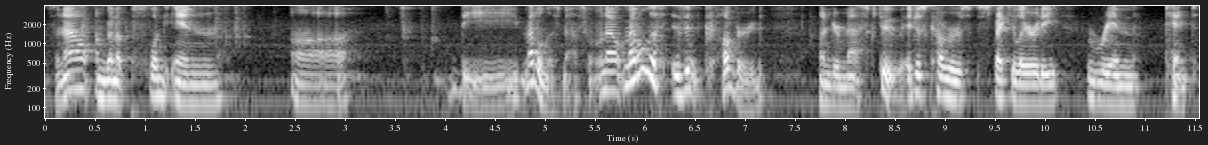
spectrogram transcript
So now I'm going to plug in uh, the metalness mask. Now, metalness isn't covered under mask 2. It just covers specularity, rim, tint,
